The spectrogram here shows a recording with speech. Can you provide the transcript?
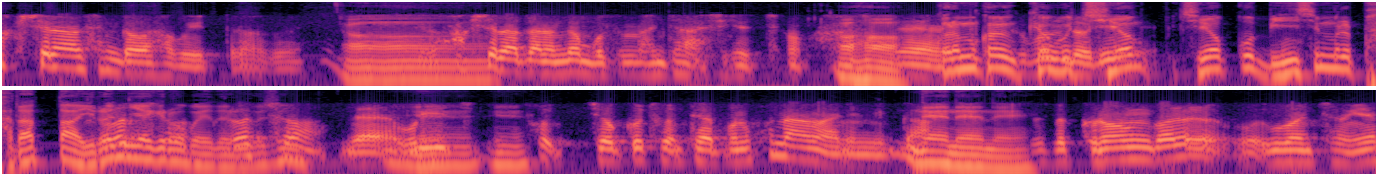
확실한 생각을 하고 있더라고요. 어. 확실하다는 건 무슨 말인지 아시겠죠? 네, 그러면 그 결국 지역 지역구 민심을 받았다 이런 그렇죠. 이야기로 봐야 되는 그렇죠. 거죠? 네, 우리 예, 예. 소- 지역구 대부분 호남 아닙니까? 네네네. 그래서 그런 걸 의원청에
